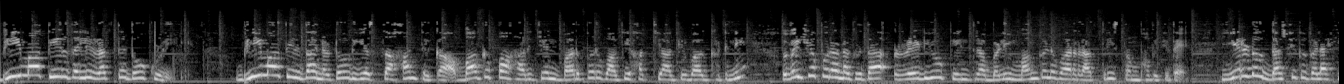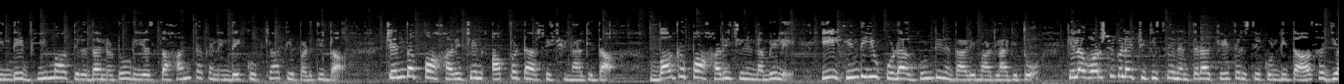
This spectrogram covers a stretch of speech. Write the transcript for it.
ಭೀಮಾ ತೀರದಲ್ಲಿ ರಕ್ತದೋಕುಳಿ ಭೀಮಾ ತೀರದ ನಟೋರಿಯಸ್ ಹಂತಕ ಬಾಗಪ್ಪ ಹರಿಜನ್ ಬರ್ಬರವಾಗಿ ಹತ್ಯೆಯಾಗಿರುವ ಘಟನೆ ವಿಜಯಪುರ ನಗರದ ರೇಡಿಯೋ ಕೇಂದ್ರ ಬಳಿ ಮಂಗಳವಾರ ರಾತ್ರಿ ಸಂಭವಿಸಿದೆ. ಎರಡು ದಶಕಗಳ ಹಿಂದೆ ಭೀಮಾ ತೀರದ ನಟೋರಿಯಸ್ ಹಂತಕನೆಂದೇ ಕುಖ್ಯಾತಿ ಪಡೆದಿದ್ದ ಚಂದಪ್ಪ ಹರಿಜನ್ ಅಪ್ಪಟ ಶಿಷ್ಯನಾಗಿದ್ದ. ಬಾಗಪ್ಪ ಹರಿಜನನ ಮೇಲೆ ಈ ಹಿಂದೆಯೂ ಕೂಡ ಗುಂಡಿನ ದಾಳಿ ಮಾಡಲಾಗಿತ್ತು. ಕೆಲ ವರ್ಷಗಳ ಚಿಕಿತ್ಸೆ ನಂತರ ಚೇತರಿಸಿಕೊಂಡಿದ್ದ ಸದ್ಯ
